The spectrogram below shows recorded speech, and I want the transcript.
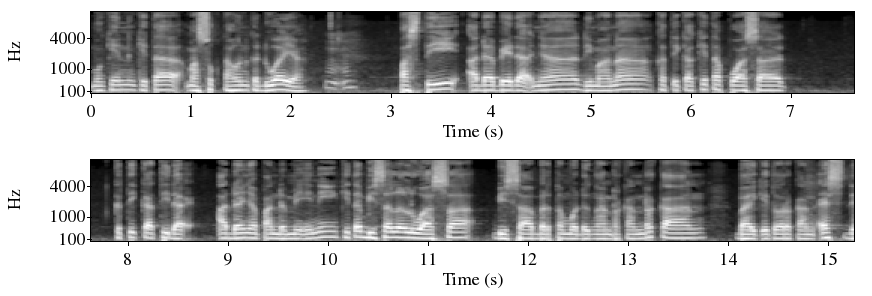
mungkin kita masuk tahun kedua ya. Mm-mm. Pasti ada bedanya di mana ketika kita puasa ketika tidak adanya pandemi ini kita bisa leluasa bisa bertemu dengan rekan-rekan baik itu rekan SD,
